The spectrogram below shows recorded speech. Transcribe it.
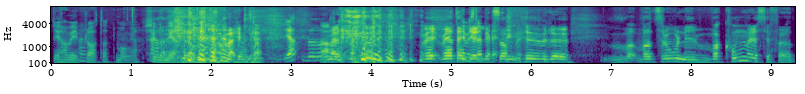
Det har vi pratat många kilometer om. Ja, verkligen. Ja, då, Ja. Men, men, jag tänker liksom hur, eh, vad, vad tror ni, vad kommer det sig för att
